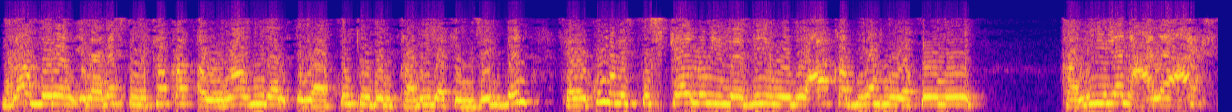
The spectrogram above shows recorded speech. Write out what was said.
ناظرا إلى نفسه فقط أو ناظرا إلى كتب قليلة جدا فيكون الاستشكال الذي وضع قبله يكون قليلا على عكس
